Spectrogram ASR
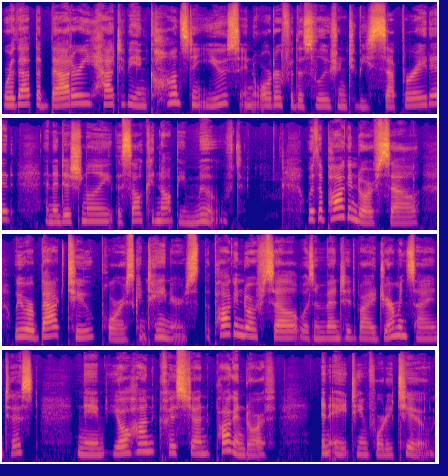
were that the battery had to be in constant use in order for the solution to be separated, and additionally, the cell could not be moved. With the Poggendorff cell, we were back to porous containers. The Poggendorff cell was invented by a German scientist named Johann Christian Poggendorff in 1842.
